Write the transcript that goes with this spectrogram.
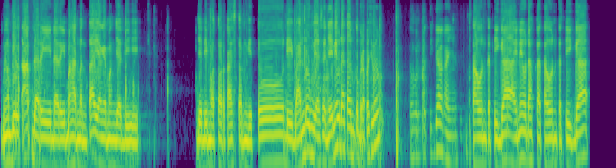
nge-build up dari dari bahan mentah yang emang jadi jadi motor custom gitu di Bandung biasanya. Ini udah tahun keberapa sih, Bang? Tahun ketiga kayaknya. Tahun ketiga. Ini udah ke tahun ketiga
